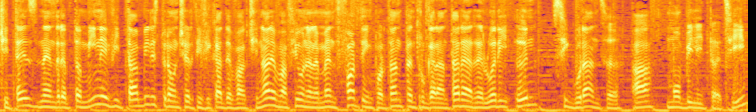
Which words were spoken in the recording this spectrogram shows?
Citez, ne îndreptăm inevitabil spre un certificat de vaccinare. Va fi un element foarte important pentru garantarea reluării în siguranță a mobilității.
